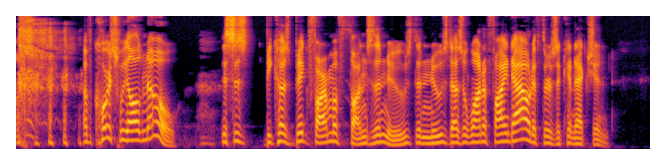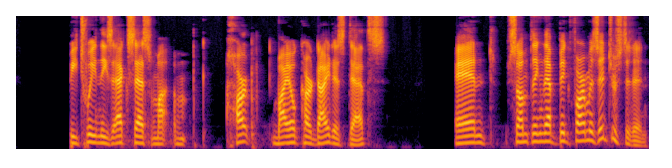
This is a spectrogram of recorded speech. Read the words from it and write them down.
of course, we all know this is because big pharma funds the news. The news doesn't want to find out if there's a connection between these excess my, heart myocarditis deaths and something that big pharma is interested in.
